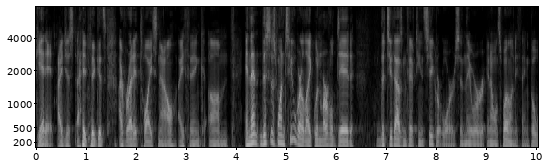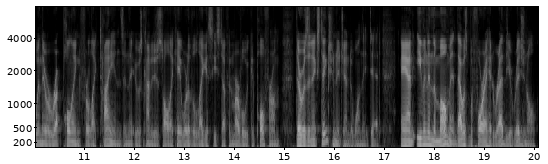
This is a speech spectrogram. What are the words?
get it. I just I think it's I've read it twice now, I think. Um and then this is one too where like when Marvel did the 2015 Secret Wars, and they were, and I won't spoil anything, but when they were re- pulling for like tie-ins, and it was kind of just all like, hey, what are the legacy stuff in Marvel we could pull from? There was an Extinction Agenda one they did, and even in the moment, that was before I had read the original,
